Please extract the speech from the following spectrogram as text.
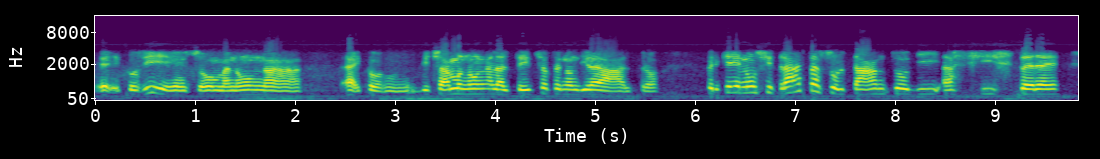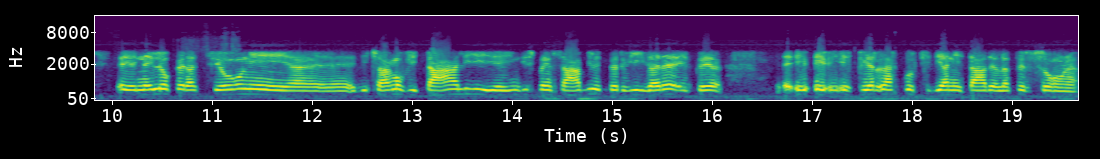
eh, così, insomma, non, ecco, diciamo non all'altezza per non dire altro, perché non si tratta soltanto di assistere eh, nelle operazioni eh, diciamo vitali e indispensabili per vivere e per e, e, per la quotidianità della persona,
